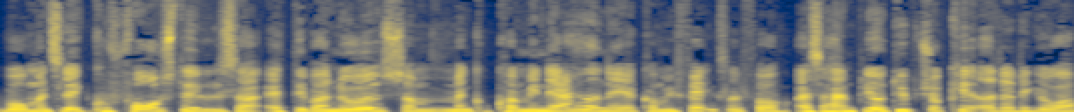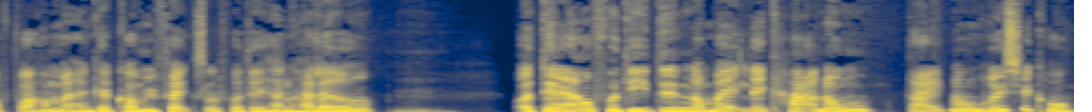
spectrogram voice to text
hvor man slet ikke kunne forestille sig, at det var noget, som man kunne komme i nærheden af at komme i fængsel for. Altså han bliver jo dybt chokeret, da det går op for ham, at han kan komme i fængsel for det, han har lavet. Mm. Og det er jo fordi, det normalt ikke har nogen, der er ikke nogen risiko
